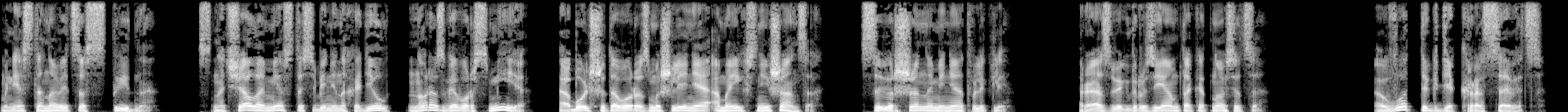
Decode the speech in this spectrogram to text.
Мне становится стыдно. Сначала места себе не находил, но разговор с Мия, а больше того размышления о моих с ней шансах, совершенно меня отвлекли. Разве к друзьям так относятся? Вот ты где, красавец!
